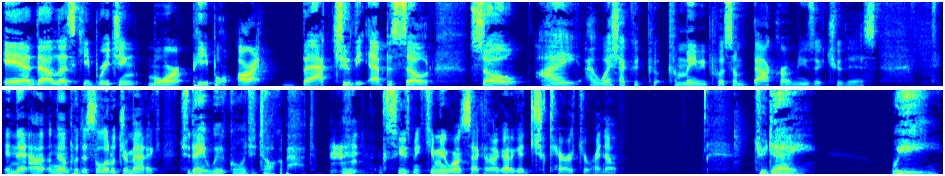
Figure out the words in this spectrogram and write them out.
and uh, let's keep reaching more people. All right, back to the episode. So I I wish I could put, maybe put some background music to this. And then I'm going to put this a little dramatic. Today we're going to talk about. excuse me, give me one second. I got to get character right now. Today, we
